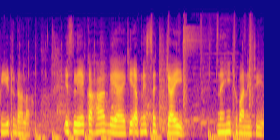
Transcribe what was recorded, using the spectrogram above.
पीट डाला। इसलिए कहा गया है कि अपनी सच्चाई नहीं छुपानी चाहिए।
